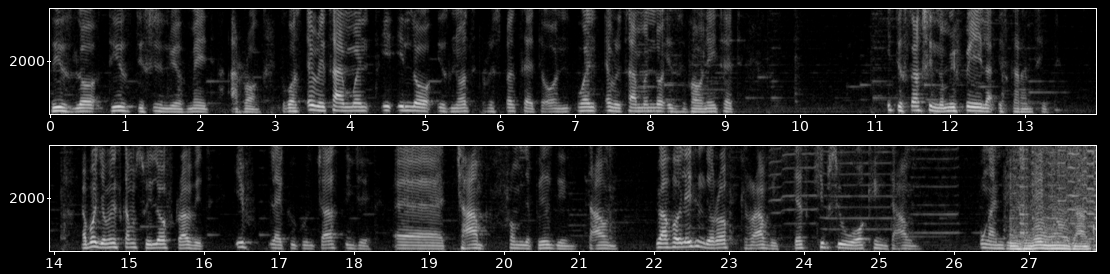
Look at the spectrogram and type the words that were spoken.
these law these decisions we have made are wrong. Because every time when law is not respected or when every time when law is violated i-destruction noma i-failure is guaranteed. Yabo nje when it comes to law of gravity if like you could just uh, jump from the building down you are violating the law of gravity that keeps you walking down. Ungandizi ngey'nyawo zakho.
